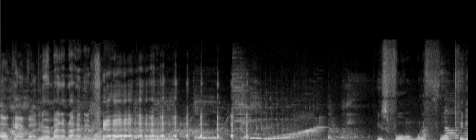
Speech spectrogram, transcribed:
okay, but never mind. I'm not ham anymore. he's fool. What a fool kitty.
